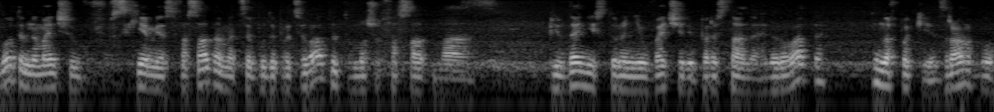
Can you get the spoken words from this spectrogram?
Ну, тим не менше, в схемі з фасадами це буде працювати, тому що фасад на південній стороні ввечері перестане генерувати. І навпаки, зранку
